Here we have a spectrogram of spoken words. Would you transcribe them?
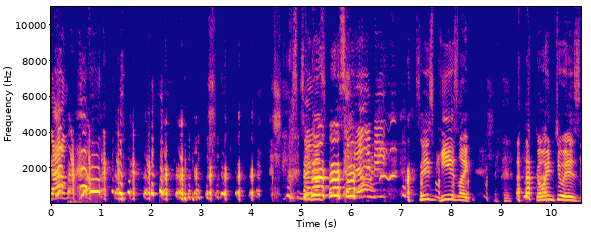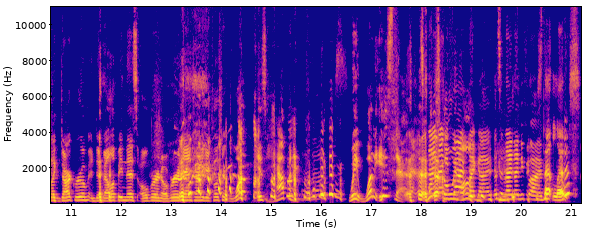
Got him. some, So deli, goes- some deli meat. So he's he is like going to his like dark room and developing this over and over again, trying to get closer. What is happening? Wait, what is that? That's What's nine going on? my guy. That's a nine ninety five. Is that lettuce?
